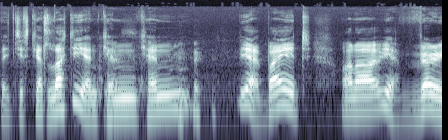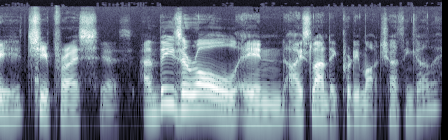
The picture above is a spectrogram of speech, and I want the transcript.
they just get lucky and can can yeah buy it on a yeah very cheap price. Yes. And these are all in Icelandic, pretty much. I think are they?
